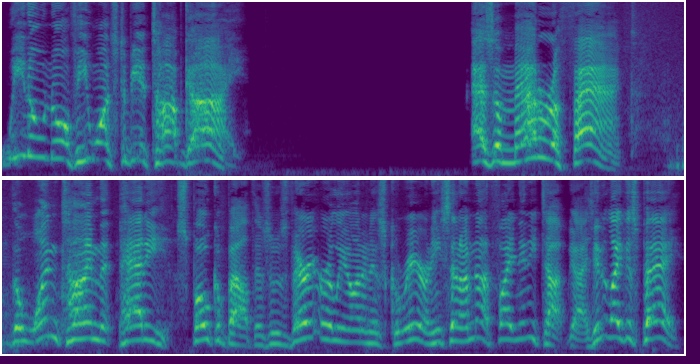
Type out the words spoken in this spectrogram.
we don't know if he wants to be a top guy. As a matter of fact, the one time that Paddy spoke about this, it was very early on in his career, and he said, I'm not fighting any top guys. He didn't like his pay.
